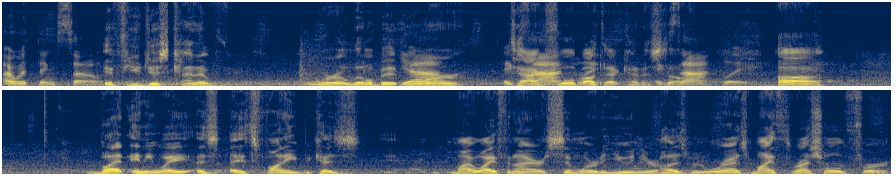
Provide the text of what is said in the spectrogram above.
I would think so. if you just kind of were a little bit yeah. more tactful about that kind of stuff. Exactly. Uh, but anyway, it's, it's funny because my wife and I are similar to you and your husband, whereas my threshold for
